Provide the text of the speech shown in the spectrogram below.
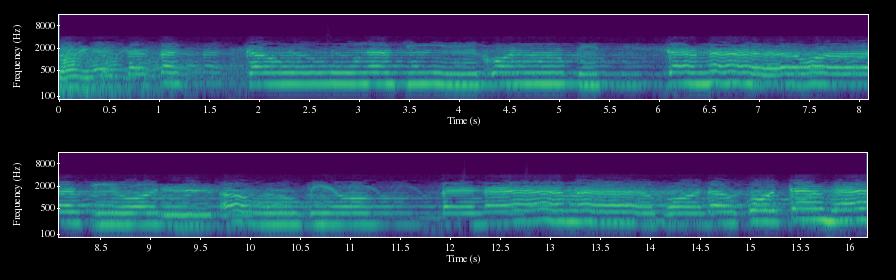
ويتفكرون في خلق السماوات والأرض. ربنا ما خلقتها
